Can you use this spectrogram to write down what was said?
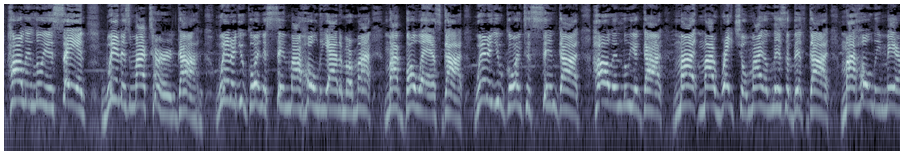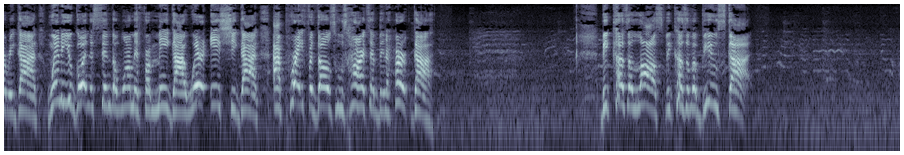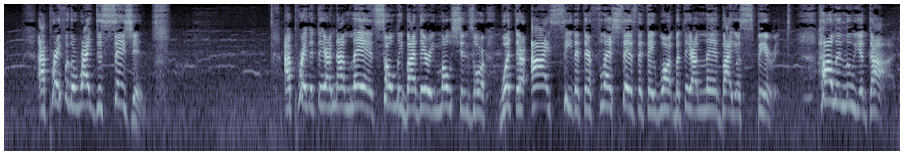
hallelujah, saying, When is my turn, God? When are you going to send my holy Adam or my, my Boaz, God? When are you going to send, God? Hallelujah, God, my, my Rachel, my Elizabeth, God, my holy Mary, God. When are you going to send the woman for me, God? Where is she, God? I pray for those whose hearts have been hurt, God because of loss, because of abuse, God. I pray for the right decision. I pray that they are not led solely by their emotions or what their eyes see that their flesh says that they want, but they are led by your spirit. Hallelujah, God.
